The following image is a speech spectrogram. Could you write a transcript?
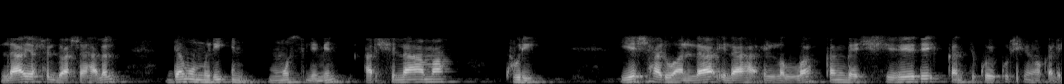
لا يحل اشي حلال دم امرئ مسلم أرشلاما كري يشهد أن لا إله إلا الله كان شهيد كان تكوي كل شيء وكلا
